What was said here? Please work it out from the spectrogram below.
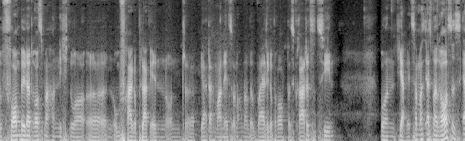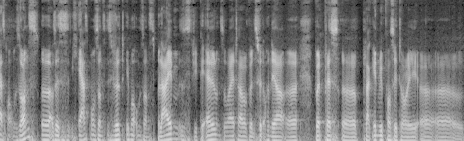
äh, Formbilder draus machen, nicht nur äh, ein Umfrage-Plugin und äh, ja, da haben wir jetzt auch noch eine Weile gebraucht, das gerade zu ziehen. Und ja, jetzt haben wir es erstmal draußen, es ist erstmal umsonst, äh, also es ist nicht erstmal umsonst, es wird immer umsonst bleiben, es ist GPL und so weiter, es wird auch in der äh, WordPress äh, Plugin Repository äh, äh,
